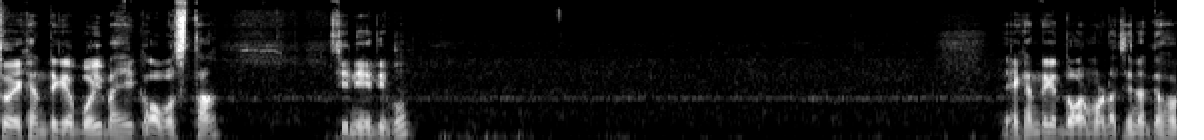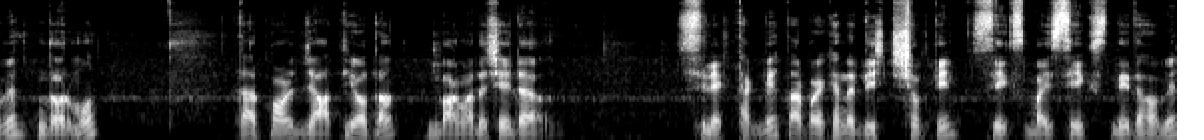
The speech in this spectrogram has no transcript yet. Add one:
তো এখান থেকে বৈবাহিক অবস্থা চিনিয়ে দিব। এখান থেকে ধর্মটা চেনাতে হবে, ধর্ম। তারপর জাতীয়তা, বাংলাদেশে এটা সিলেক্ট থাকবে। তারপর এখানে দৃষ্টিশক্তি সিক্স বাই সিক্স দিতে হবে।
